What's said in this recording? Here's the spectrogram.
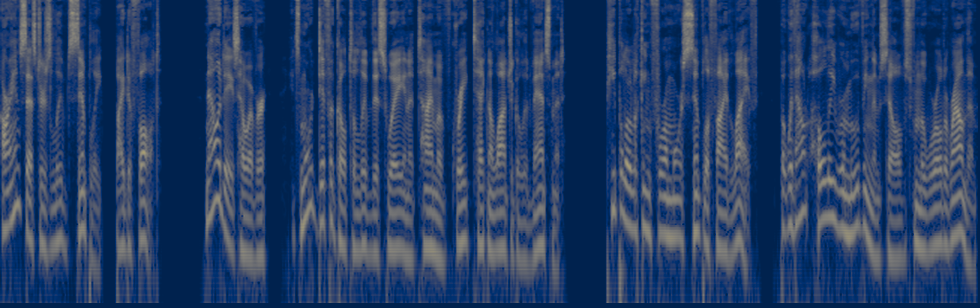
Our ancestors lived simply by default. Nowadays, however, it's more difficult to live this way in a time of great technological advancement. People are looking for a more simplified life, but without wholly removing themselves from the world around them,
